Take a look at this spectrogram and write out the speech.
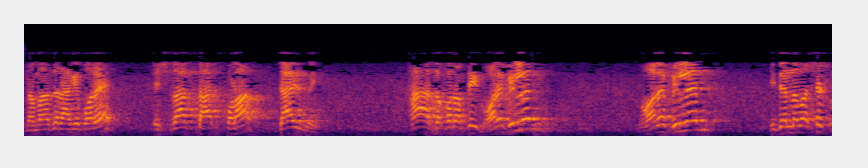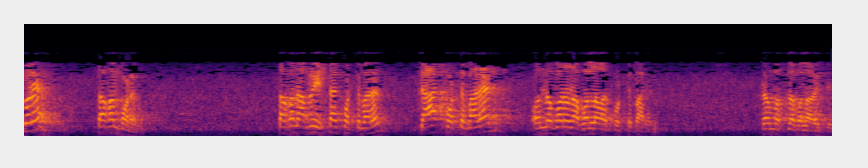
নামাজের আগে পরে ইশরাক তাস পড়া যায় নেই। হ্যাঁ যখন আপনি ঘরে ফিরলেন ঘরে ফিরলেন, ঈদের নামাজ শেষ করে তখন পড়েন। তখন আপনি ইশরাক পড়তে পারেন চাষ পড়তে পারেন, অন্য কোন নফল নামাজ পড়তে পারেন। মশলা বলা হয়েছে।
